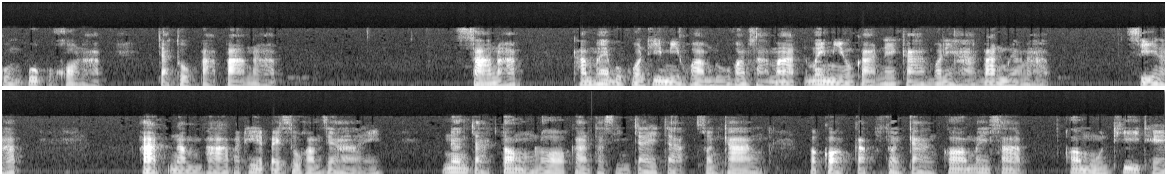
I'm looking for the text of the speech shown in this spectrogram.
กลุ่มผู้ปกครองนะครับ จะถูกปราบปรามนะครับ 3. นะครับทำให้บุคคลที่มีความรู้ความสามารถไม่มีโอกาสในการบริหารบ้านเมืองนะครับ 4. นะครับอาจนำพาประเทศไปสู่ความเสียหาย เนื่องจากต้องรอการตัดสินใจจากส่วนกลาง ประกอบกับส่วนกลางก็ไม่ทราบข้อมูลที่แท้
